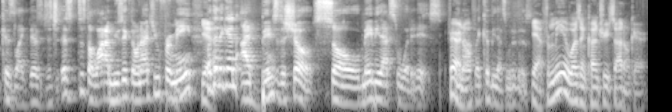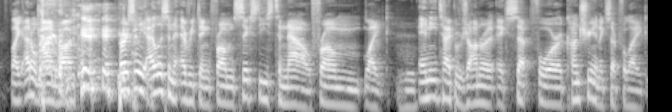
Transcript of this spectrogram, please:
because like there's just it's just a lot of music thrown at you for me. Yeah. But then again, I binged the show, so maybe that's what it is. Fair You know, enough. It could be that's what it is. Yeah, for me it wasn't country, so I don't care. Like I don't mind rock. Personally, I listen to everything from '60s to now, from like Mm-hmm. any type of genre except for country and except for like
